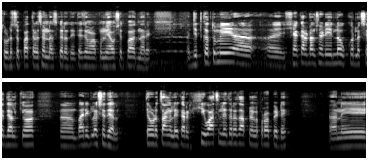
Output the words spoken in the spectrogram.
थोडंसं पातळ संडास करत आहे त्याच्यामुळे आपण हे औषध पाजणार आहे. जितकं तुम्ही ह्या कार्डांसाठी लवकर लक्ष द्याल किंवा बारीक लक्ष द्याल तेवढं चांगलं आहे. कारण ही वाचले तरच आपल्याला प्रॉफिट आहे. आणि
